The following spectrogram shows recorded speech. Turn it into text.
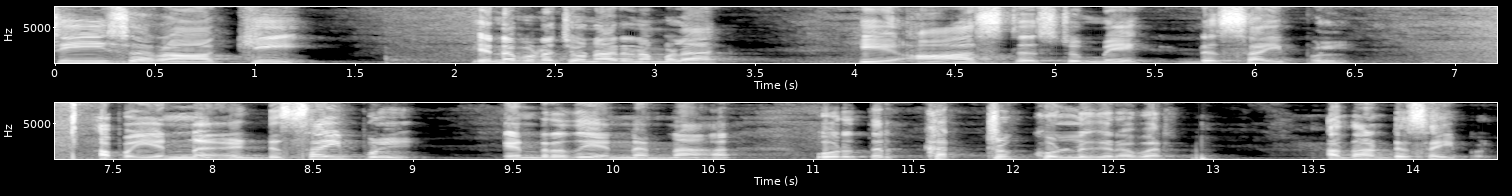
சீசராக்கி. என்ன பண்ண சொன்னாரு நம்மளை? He asked to make make அப்போ என்ன டிசைப்பிள் என்றது என்னன்னா ஒருத்தர் கற்றுக்கொள்ளுகிறவர். அதான் டிசைப்பிள்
